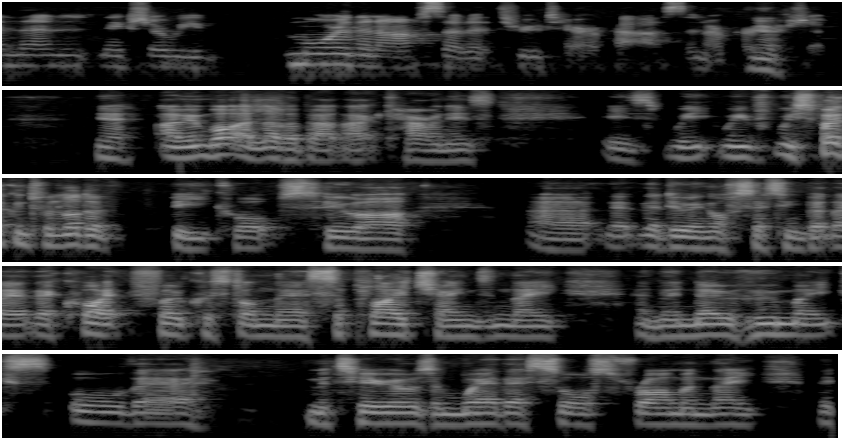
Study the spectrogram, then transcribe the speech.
and then make sure we more than offset it through TerraPass and our partnership. Yeah. yeah. I mean, what I love about that, Karen, is is we, we've we've spoken to a lot of B Corps who are uh, they're, they're, doing offsetting, but they're they're quite focused on their supply chains and they and they know who makes all their materials and where they're sourced from, and they they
